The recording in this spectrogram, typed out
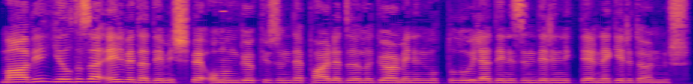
Mavi, yıldıza elveda demiş ve onun gökyüzünde parladığını görmenin mutluluğuyla denizin derinliklerine geri dönmüş.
